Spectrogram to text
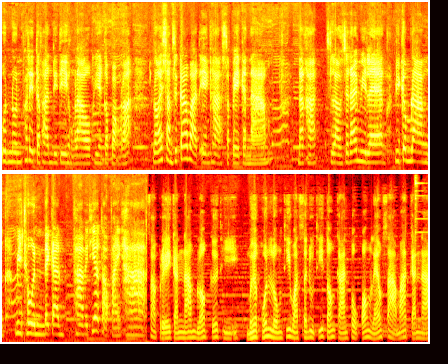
อุดหนุนผลิตภัณฑ์ดีๆ ของเราเพียงกระป๋องละ 139 บาทเองค่ะ สเปรย์กันน้ำนะคะ เราจะได้มีแรง มีกำลัง มีทุนในการพาไปเที่ยวต่อไปค่ะสเปรย์กันน้ำบล็อกเกอร์ที เมื่อพ่นลงที่วัสดุที่ต้องการปกป้องแล้วสามารถกันน้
